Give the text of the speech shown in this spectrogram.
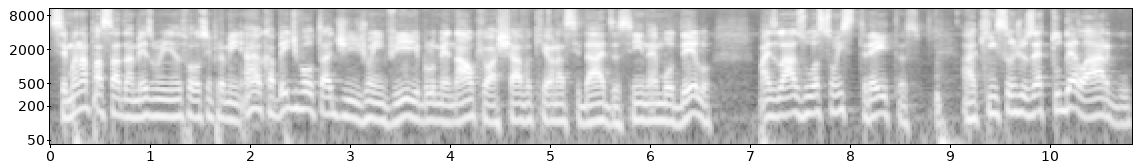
Semana passada mesmo, o menino falou assim para mim: Ah, eu acabei de voltar de Joinville, Blumenau, que eu achava que eram as cidades assim, né, modelo, mas lá as ruas são estreitas. Aqui em São José tudo é largo.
